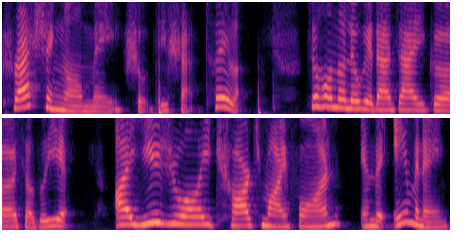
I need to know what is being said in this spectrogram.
crashing on me. 手机闪退了。最后呢，留给大家一个小作业。I usually charge my phone in the evening.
